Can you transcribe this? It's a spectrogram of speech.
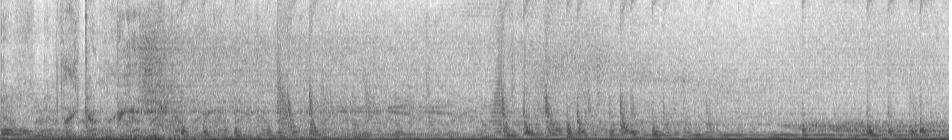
all they can be. Thank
